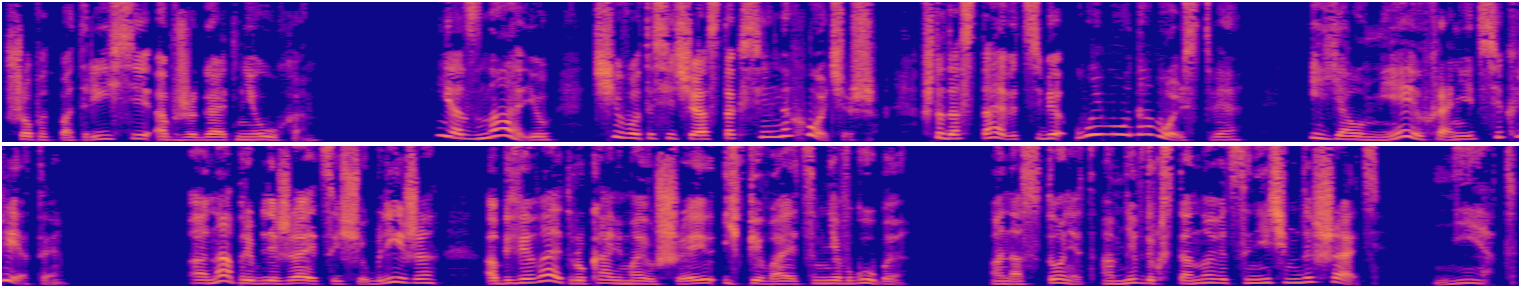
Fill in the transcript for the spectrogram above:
Шепот Патрисии обжигает мне ухо. «Я знаю, чего ты сейчас так сильно хочешь, что доставит тебе уйму удовольствия, и я умею хранить секреты». Она приближается еще ближе, обвивает руками мою шею и впивается мне в губы. Она стонет, а мне вдруг становится нечем дышать. Нет,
